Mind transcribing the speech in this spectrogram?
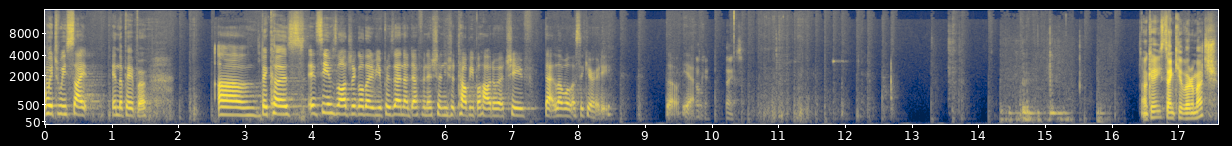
which we cite in the paper. Um, because it seems logical that if you present a definition, you should tell people how to achieve that level of security. So, yeah. Okay, thanks. Okay, thank you very much.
